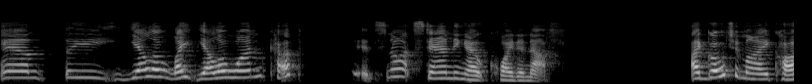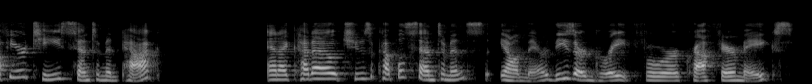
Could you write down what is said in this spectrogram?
And the yellow, light yellow one cup, it's not standing out quite enough. I go to my coffee or tea sentiment pack and I cut out, choose a couple sentiments on there. These are great for craft fair makes.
